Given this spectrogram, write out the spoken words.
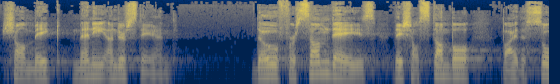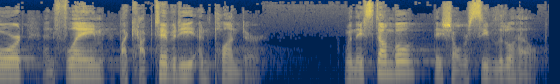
shall make many understand. Though for some days they shall stumble by the sword and flame, by captivity and plunder. When they stumble, they shall receive little help,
